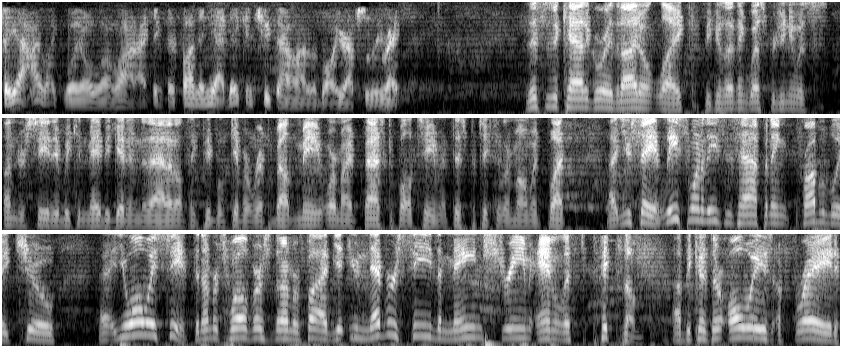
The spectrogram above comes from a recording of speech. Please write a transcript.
So yeah, I like Loyola a lot. I think they're fun, and yeah, they can shoot the hell out of the ball. You're absolutely right. This is a category that I don't like because I think West Virginia was underseeded. We can maybe get into that. I don't think people give a rip about me or my basketball team at this particular moment. But uh, you say at least one of these is happening, probably two. Uh, you always see it, the number 12 versus the number 5, yet you never see the mainstream analysts pick them uh, because they're always afraid.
